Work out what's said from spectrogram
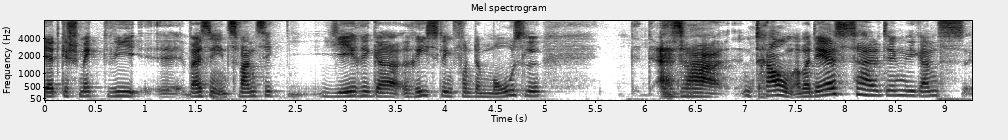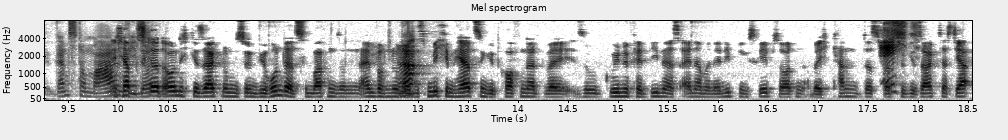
Der hat geschmeckt wie, äh, weiß nicht, ein 20-jähriger Riesling von der Mosel. Es war ein Traum, aber der ist halt irgendwie ganz, ganz normal. Ich habe es gerade auch nicht gesagt, um es irgendwie runterzumachen, sondern einfach nur, Ja. weil es mich im Herzen getroffen hat, weil so grüne Verdiener ist einer meiner Lieblingsrebsorten, aber ich kann das, was Echt? du gesagt hast, ja,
